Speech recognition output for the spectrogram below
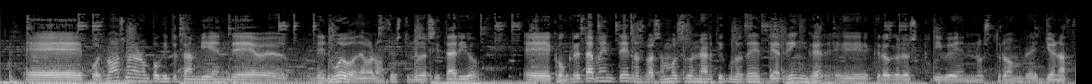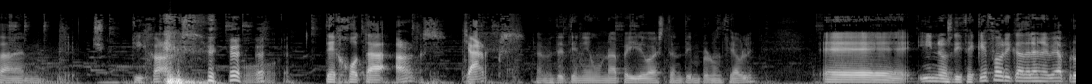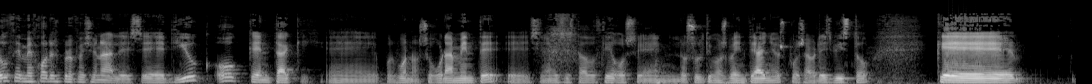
eh, pues vamos a hablar un poquito también de, de nuevo de baloncesto universitario. Eh, concretamente nos basamos en un artículo de The Ringer, eh, creo que lo escribe nuestro hombre Jonathan eh, T. Harks, o TJ Arks. Realmente tiene un apellido bastante impronunciable. Eh, y nos dice, ¿qué fábrica de la NBA produce mejores profesionales? Eh, ¿Duke o Kentucky? Eh, pues bueno, seguramente, si no habéis estado ciegos en los últimos 20 años, pues habréis visto que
